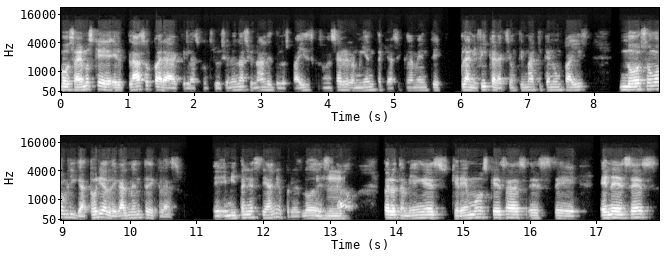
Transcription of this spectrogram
bueno, sabemos que el plazo para que las contribuciones nacionales de los países, que son esa herramienta que básicamente planifica la acción climática en un país, no son obligatorias legalmente de que las eh, emitan este año, pero es lo deseado. Pero también es, queremos que esas este, NSS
